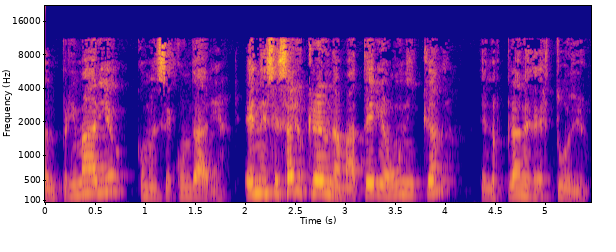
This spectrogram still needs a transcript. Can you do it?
en primario como en secundaria. Es necesario crear una materia única en los planes de estudio,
